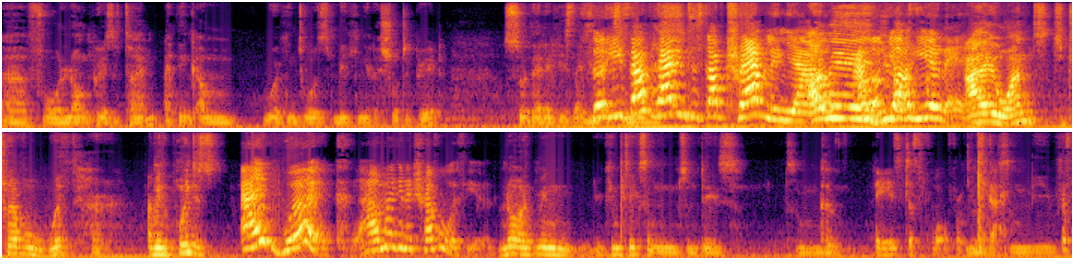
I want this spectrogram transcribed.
uh, for long periods of time. I think I'm working towards making it a shorter period, so that at least I. So he's not planning to stop traveling, y'all. I mean, I hope you y'all know, hear that. I want to travel with her. I mean, the point is, I work. How am I gonna travel with you? no, I mean, you can take some some days, some days just fall from the sky. some leave. Just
